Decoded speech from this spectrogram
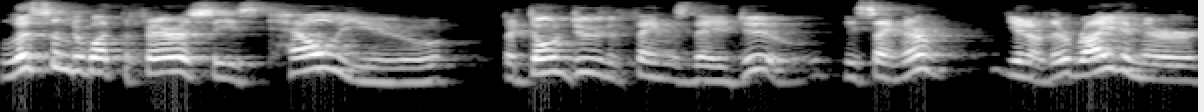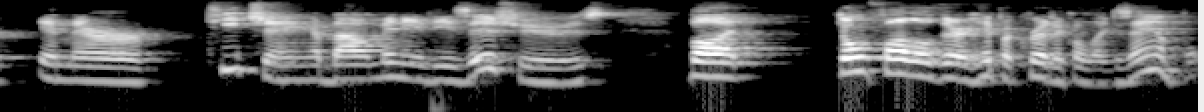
listen to what the Pharisees tell you, but don't do the things they do. He's saying they're, you know, they're right in their in their teaching about many of these issues, but don't follow their hypocritical example.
